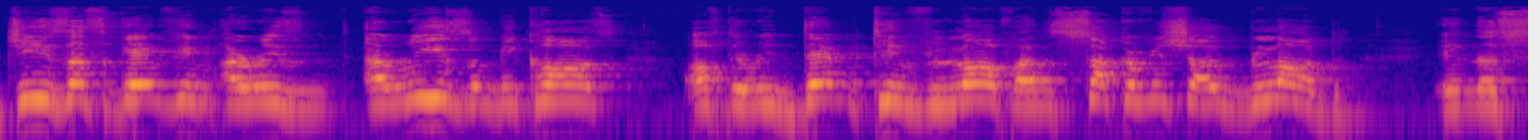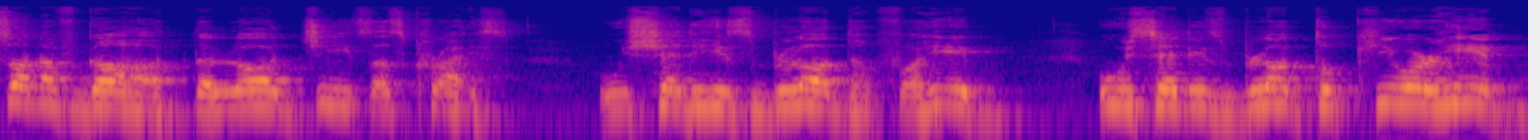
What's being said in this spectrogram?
Jesus gave him a, reason, a reason because of the redemptive love and sacrificial blood in the Son of God, the Lord Jesus Christ, who shed his blood for him, who shed his blood to cure him,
